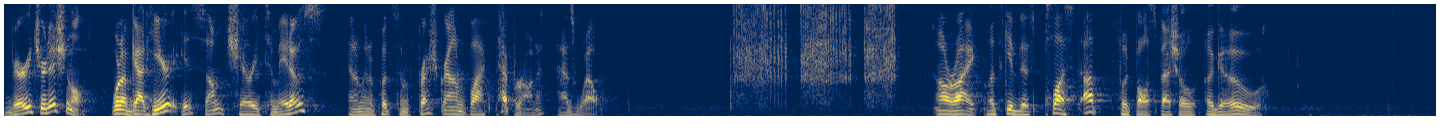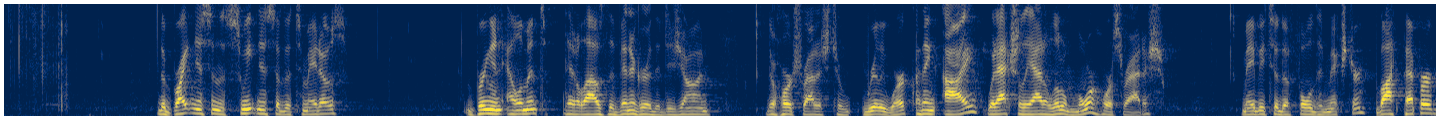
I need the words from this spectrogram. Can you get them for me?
very traditional. What I've got here is some cherry tomatoes, and I'm gonna put some fresh ground black pepper on it as well. All right, let's give this plussed up football special a go. The brightness and the sweetness of the tomatoes bring an element that allows the vinegar, the Dijon, the horseradish to really work. I think I would actually add a little more horseradish, maybe to the folded mixture. Black pepper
